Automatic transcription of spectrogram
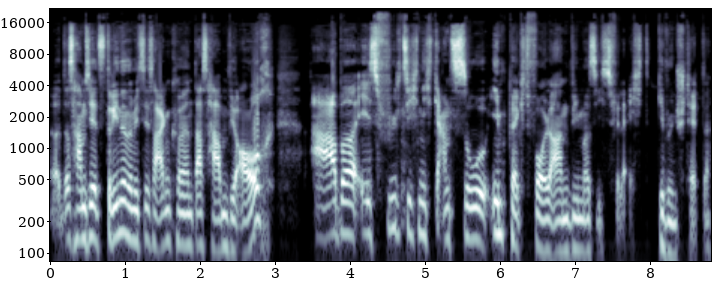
äh, das haben sie jetzt drinnen, damit sie sagen können, das haben wir auch. Aber es fühlt sich nicht ganz so impactvoll an, wie man sich vielleicht gewünscht hätte.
